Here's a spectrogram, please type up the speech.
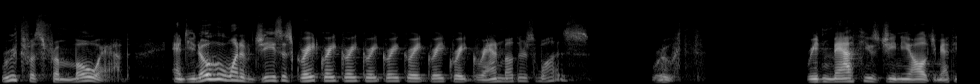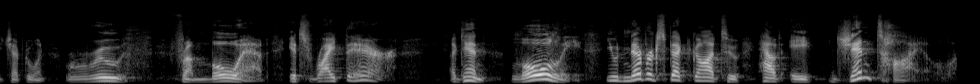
Ruth was from Moab. And you know who one of Jesus' great, great, great, great, great, great, great, great grandmothers was? Ruth. Read Matthew's genealogy, Matthew chapter 1. Ruth from Moab. It's right there. Again, lowly. You'd never expect God to have a Gentile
